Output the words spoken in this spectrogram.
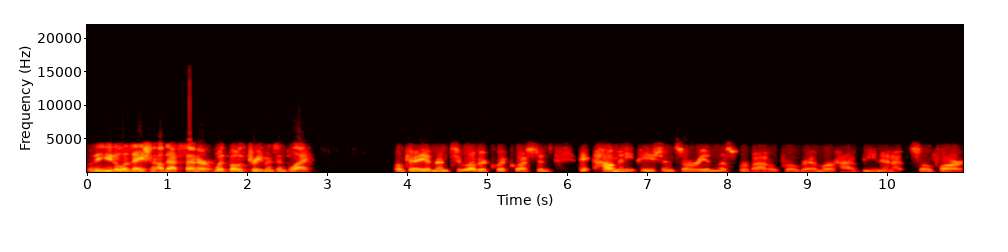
the utilization of that center with both treatments in play. Okay. and then Two other quick questions. How many patients are in the Spravato program or have been in it so far?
